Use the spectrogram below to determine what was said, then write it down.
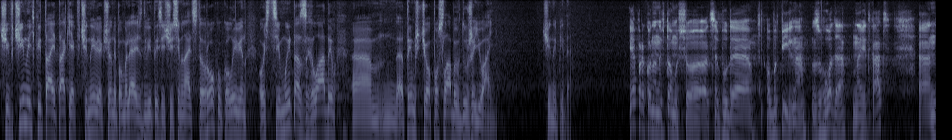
Чи вчинить Китай так, як вчинив, якщо не помиляюсь, 2017 року, коли він ось ці мита згладив е, тим, що послабив дуже юань? Чи не піде? Я переконаний в тому, що це буде обопільна згода на відкат. Е,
